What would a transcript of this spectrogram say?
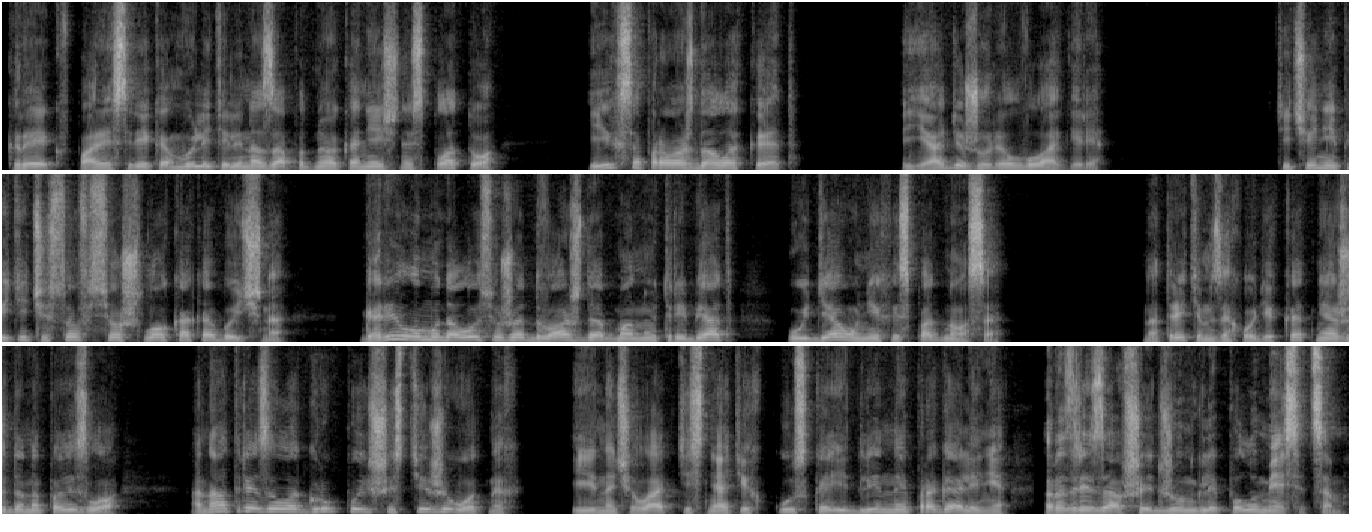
Крейг в паре с Риком вылетели на западную оконечность плато. Их сопровождала Кэт. Я дежурил в лагере. В течение пяти часов все шло как обычно. Гориллам удалось уже дважды обмануть ребят, уйдя у них из-под носа. На третьем заходе Кэт неожиданно повезло. Она отрезала группу из шести животных и начала оттеснять их к узкой и длинной прогалине, разрезавшей джунгли полумесяцем.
